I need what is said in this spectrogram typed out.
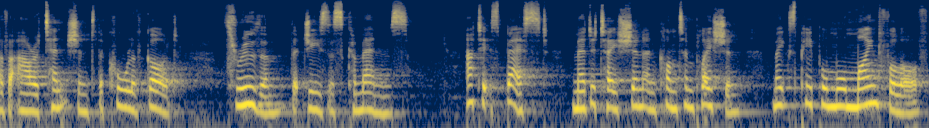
of our attention to the call of God through them that Jesus commends. At its best, meditation and contemplation makes people more mindful of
